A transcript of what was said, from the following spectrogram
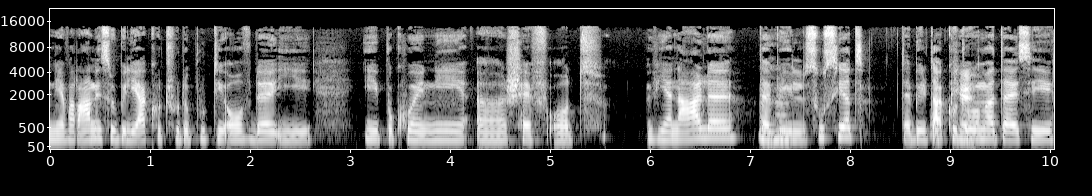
Njevarani su bili jako čudo puti ovde i, i pokojni uh, šef od Viennale, da je bil susjed, da je bil tako Okay. da je si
